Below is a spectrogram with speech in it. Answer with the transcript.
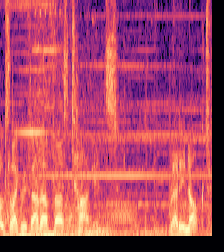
Looks like we found our first targets. Ready Noct?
